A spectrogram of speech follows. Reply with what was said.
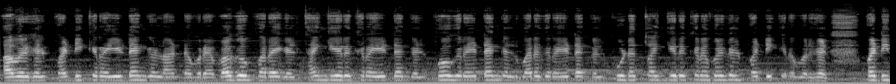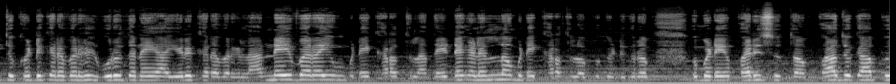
அவர்கள் படிக்கிற இடங்கள் ஆண்டவரே வகுப்பறைகள் தங்கி இருக்கிற இடங்கள் போகிற இடங்கள் வருகிற இடங்கள் கூட தங்கி இருக்கிறவர்கள் படிக்கிறவர்கள் படித்து கொடுக்கிறவர்கள் உறுதுணையாக இருக்கிறவர்கள் அனைவரையும் உம்முடைய கரத்தில் அந்த இடங்கள் காரியங்கள் எல்லாம் உடைய கரத்தில் ஒப்புக்கிட்டுகிறோம் உம்முடைய பரிசுத்தம் பாதுகாப்பு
